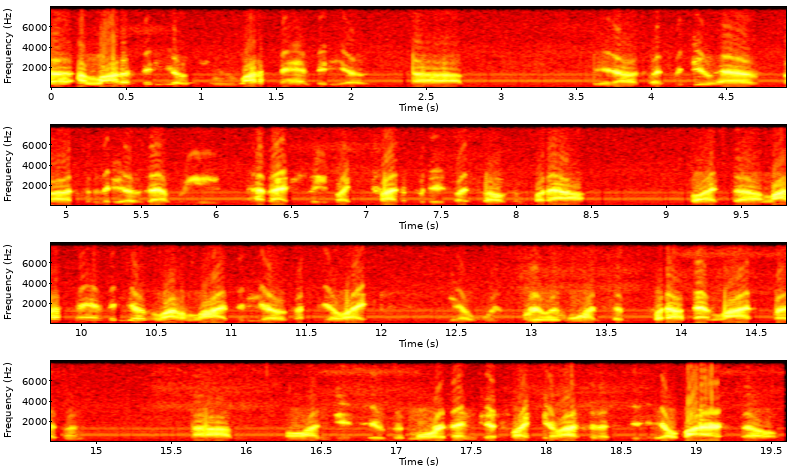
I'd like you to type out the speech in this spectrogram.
uh, a lot of videos, a lot of fan videos. Um, you know, it's like we do have uh, some videos that we have actually like tried to produce ourselves and put out, but uh, a lot of fan videos, a lot of live videos. I feel like you know we really want to put out that live presence um, on YouTube, more than just like you know us in a studio by ourselves.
